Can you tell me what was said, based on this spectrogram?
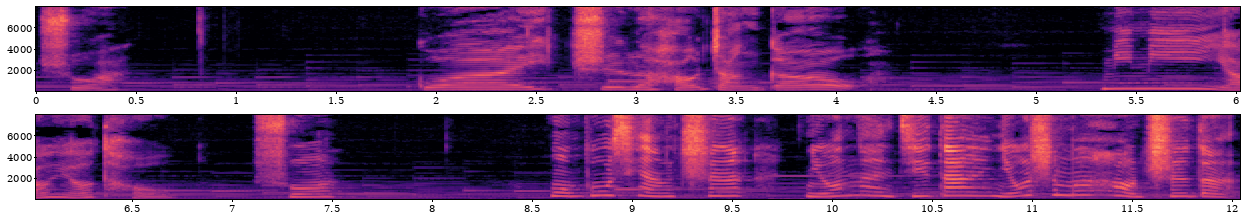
说：“乖，吃了好长高。”咪咪摇摇头，说：“我不想吃牛奶、鸡蛋，有什么好吃的？”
